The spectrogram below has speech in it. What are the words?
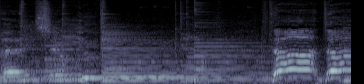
dancing. Da da.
